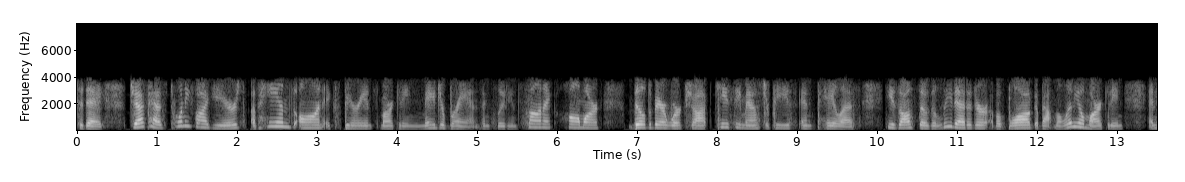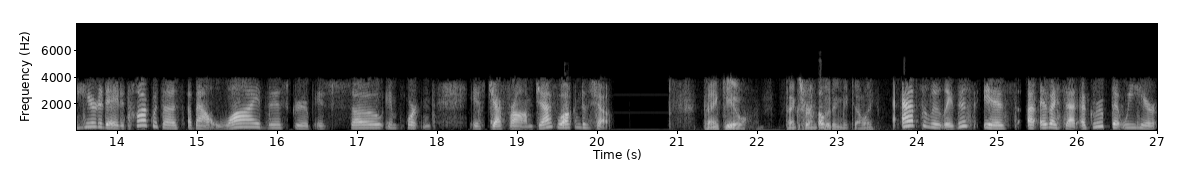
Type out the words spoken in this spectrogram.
today. Jeff has 25 years of hands-on experience marketing major brands, including Sonic, Hallmark, Build-A-Bear Workshop, KC Masterpiece, and Payless. He's also the lead editor of a blog about millennial marketing, and here today to talk with us about why this group is so important is Jeff Fromm. Jeff, welcome to the show. Thank you. Thanks for including oh, me, Kelly. Absolutely. This is, uh, as I said, a group that we hear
